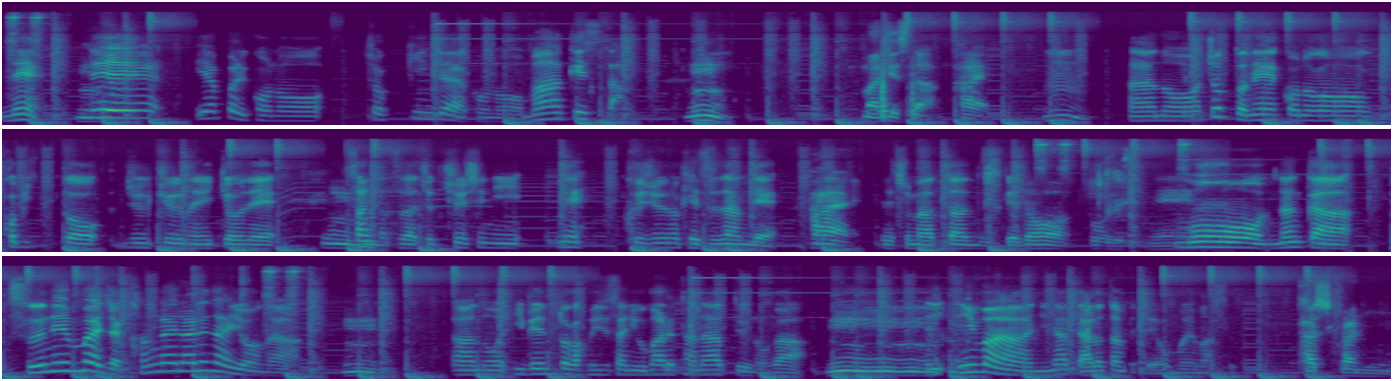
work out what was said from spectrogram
ね、うんで、やっぱりこの直近ではこのマーケスタ、うん。マーケスター。はい。うん、あのちょっとね、この COVID-19 の影響で、うん3月はちょっと中止にね、苦渋の決断ではい。してしまったんですけど、そうですね。もうなんか、数年前じゃ考えられないようなうん。あのイベントが藤沢に生まれたなっていうのが、うんうんうんい。今になって改めて思います。確かに。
